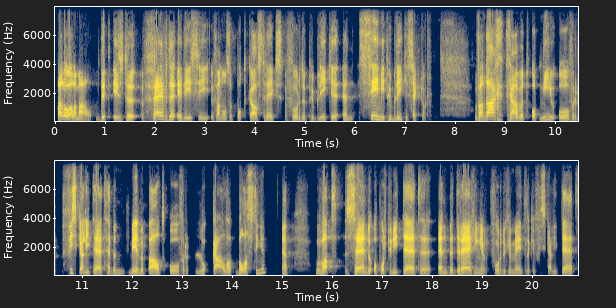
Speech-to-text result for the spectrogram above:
Hallo allemaal, dit is de vijfde editie van onze podcastreeks voor de publieke en semi-publieke sector. Vandaag gaan we het opnieuw over fiscaliteit hebben, meer bepaald over lokale belastingen. Wat zijn de opportuniteiten en bedreigingen voor de gemeentelijke fiscaliteit?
